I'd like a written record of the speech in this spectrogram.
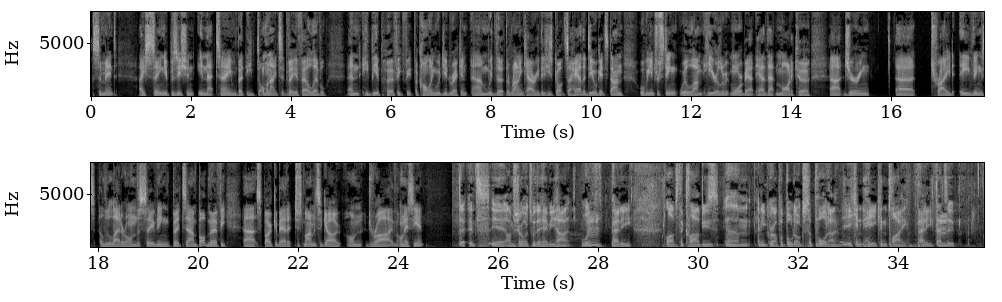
cement a senior position in that team, but he dominates at VFL level, and he'd be a perfect fit for Collingwood, you'd reckon, um, with the, the running carry that he's got. So how the deal gets done will be interesting. We'll um, hear a little bit more about how that might occur uh, during. Uh, trade evenings a little later on this evening. But um, Bob Murphy uh, spoke about it just moments ago on Drive on SEN. It's yeah, I'm sure it's with a heavy heart with mm. Paddy. Loves the club. He's um, and he grew up a Bulldogs supporter. He can he can play, Paddy. That's mm. it.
